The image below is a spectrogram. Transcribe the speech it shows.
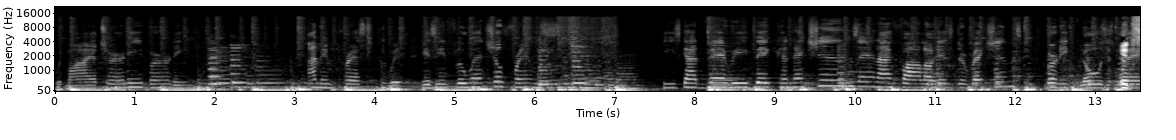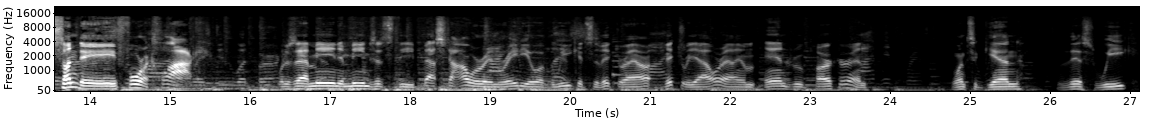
with my attorney, Bernie. I'm impressed with his influential friends. He's got very big connections, and I follow his directions. Bernie knows his way. It's Sunday, 4 o'clock. What does that mean? It means it's the best hour in radio of the week. It's the Victory Hour. Victory Hour. I am Andrew Parker, and once again this week,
